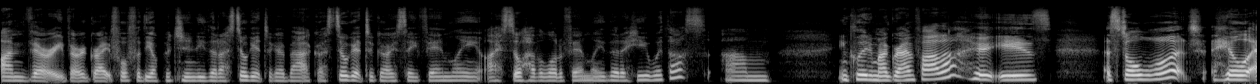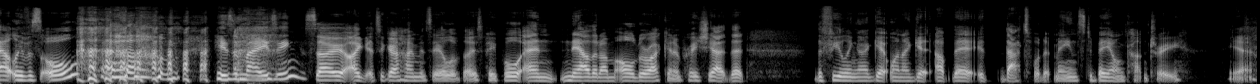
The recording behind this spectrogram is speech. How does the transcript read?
I'm very, very grateful for the opportunity that I still get to go back. I still get to go see family. I still have a lot of family that are here with us, um, including my grandfather, who is a stalwart. He'll outlive us all. um, he's amazing. So I get to go home and see all of those people. And now that I'm older, I can appreciate that the feeling I get when I get up there, it, that's what it means to be on country. Yeah.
